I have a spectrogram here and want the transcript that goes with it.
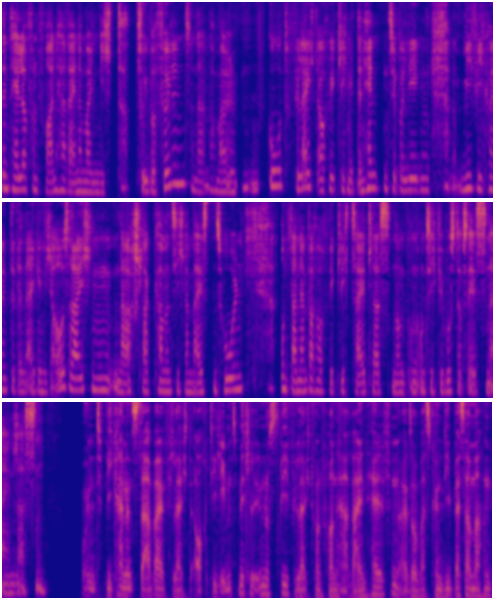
den Teller von vornherein einmal nicht zu überfüllen, sondern einfach mal gut, vielleicht auch wirklich mit den Händen zu überlegen, wie viel könnte denn eigentlich ausreichen. Nachschlag kann man sich ja meistens holen und dann einfach auch wirklich Zeit lassen und, und, und sich bewusst aufs Essen einlassen. Und wie kann uns dabei vielleicht auch die Lebensmittelindustrie vielleicht von vornherein helfen? Also was können die besser machen,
